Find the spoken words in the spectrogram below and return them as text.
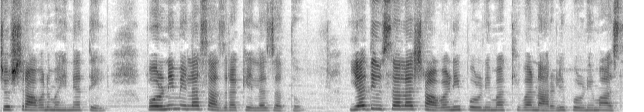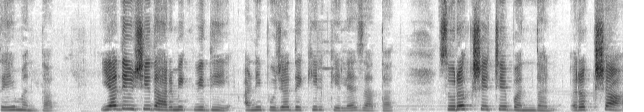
जो श्रावण महिन्यातील पौर्णिमेला साजरा केला जातो. या दिवसाला श्रावणी पौर्णिमा किंवा नारळी पौर्णिमा असेही म्हणतात. या दिवशी धार्मिक विधी आणि पूजा देखील केल्या जातात. सुरक्षेचे बंधन रक्षा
